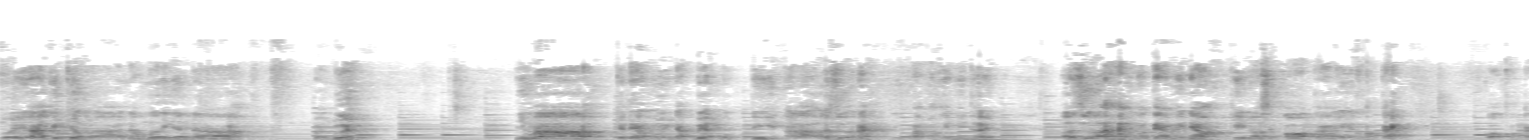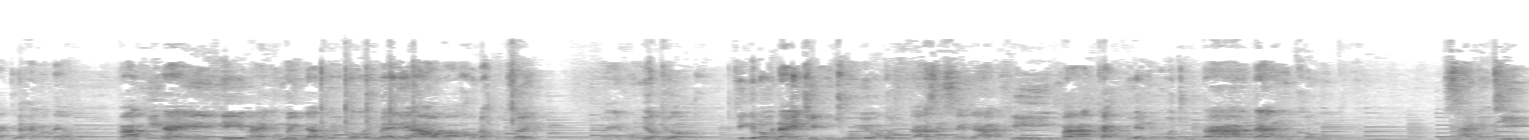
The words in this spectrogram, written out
với ờ, kích thước là 50 x 70 nhưng mà cái tem của mình đặc biệt một tí đó là ở giữa này các bạn có thể nhìn thấy. Ở giữa hai con tem với nhau thì nó sẽ có cái khoảng cách có khoảng cách giữa hai con tem. Và khi này thì máy của mình đang bị lỗi medial và không đọc được giấy. Máy không hiểu được. Thì cái lỗi này chính chủ yếu của chúng ta sẽ xảy ra khi mà cảm biến của chúng ta đang không sai vị trí.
